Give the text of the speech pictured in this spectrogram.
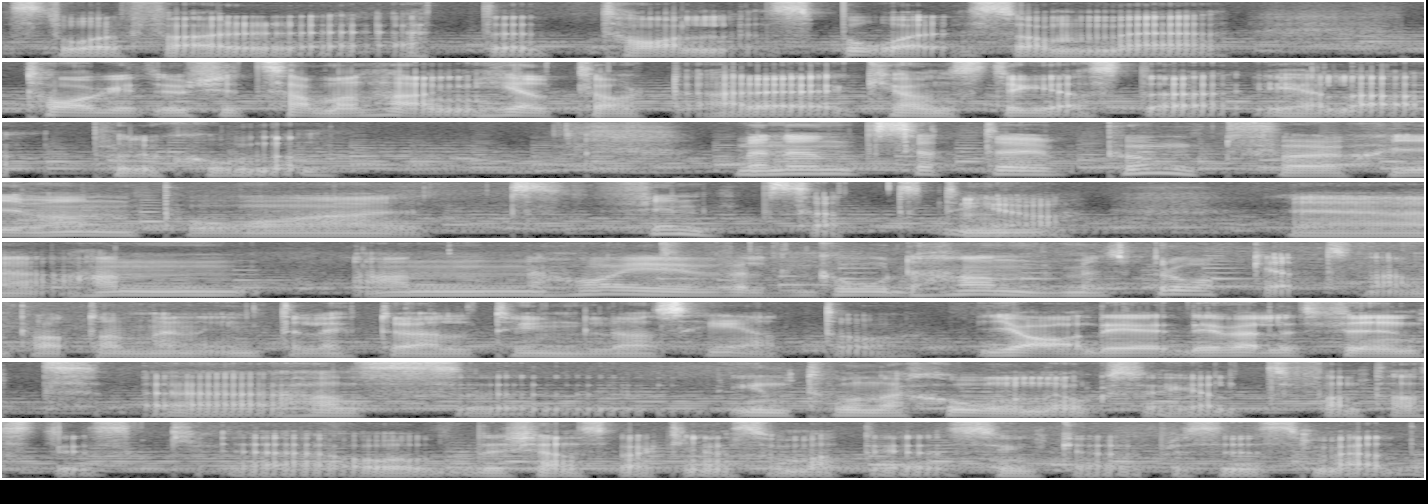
står för ett eh, talspår som eh, taget ur sitt sammanhang helt klart är det konstigaste i hela produktionen. Men den sätter punkt för skivan på ett fint sätt tycker mm. jag. Eh, han, han har ju väldigt god hand med språket när han pratar om en intellektuell tyngdlöshet. Och... Ja, det, det är väldigt fint. Eh, hans eh, intonation är också helt fantastisk. Eh, och det känns verkligen som att det synkar precis med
